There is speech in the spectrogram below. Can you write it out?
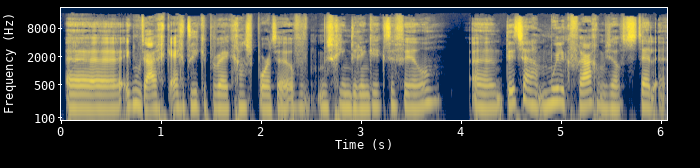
eh, ik moet eigenlijk echt drie keer per week gaan sporten. Of misschien drink ik te veel. Eh, dit zijn moeilijke vragen om jezelf te stellen.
